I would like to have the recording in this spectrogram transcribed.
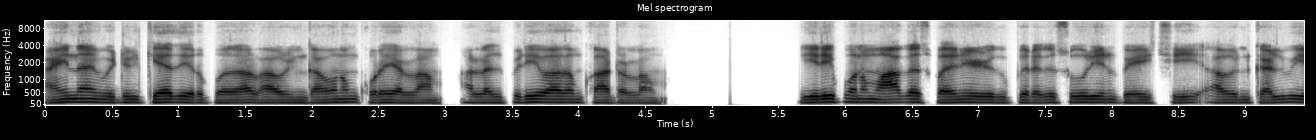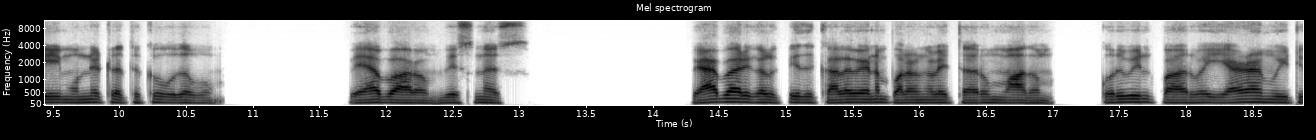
ஐந்தாம் வீட்டில் கேது இருப்பதால் அவரின் கவனம் குறையலாம் அல்லது பிடிவாதம் காட்டலாம். இருப்பினும் ஆகஸ்ட் பதினேழுக்கு பிறகு சூரியன் பயிற்சி அவரின் கல்வியை முன்னேற்றத்துக்கு உதவும். வியாபாரம் பிஸ்னஸ் வியாபாரிகளுக்கு இது கலவையான பலன்களை தரும் மாதம். குருவின் பார்வை ஏழாம் வீட்டு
